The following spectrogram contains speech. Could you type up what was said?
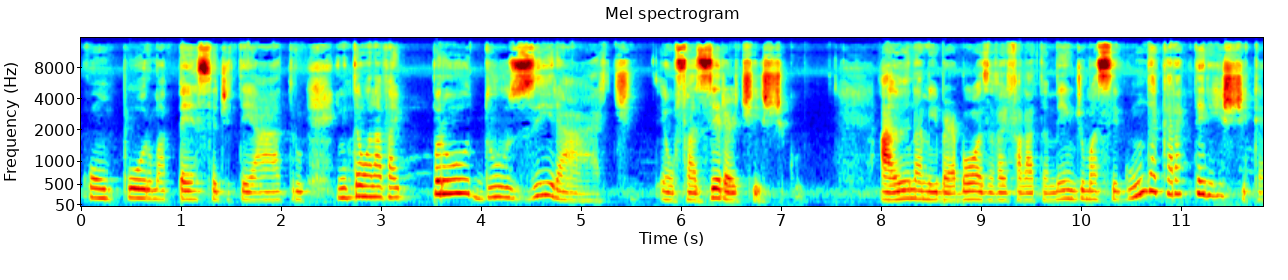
compor uma peça de teatro. Então ela vai produzir a arte, é o fazer artístico. A Ana May Barbosa vai falar também de uma segunda característica,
